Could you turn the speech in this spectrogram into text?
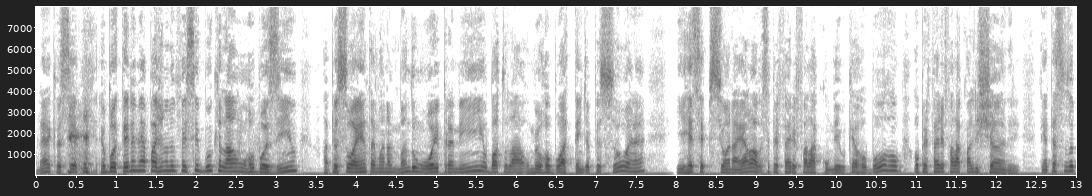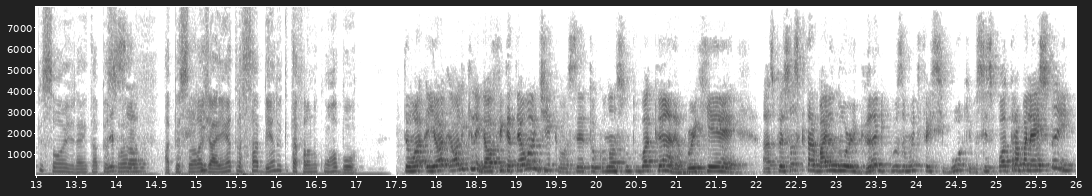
né? Que você, eu botei na minha página do Facebook lá um robozinho. A pessoa entra, manda, manda um oi para mim, eu boto lá, o meu robô atende a pessoa, né? E recepciona ela, você prefere falar comigo que é robô ou, ou, prefere falar com Alexandre? Tem até essas opções, né? Então a pessoa, a pessoa ela já entra sabendo que está falando com o robô. Então, e olha que legal, fica até uma dica, você tocou num assunto bacana, porque as pessoas que trabalham no orgânico usam muito Facebook, vocês podem trabalhar isso daí.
